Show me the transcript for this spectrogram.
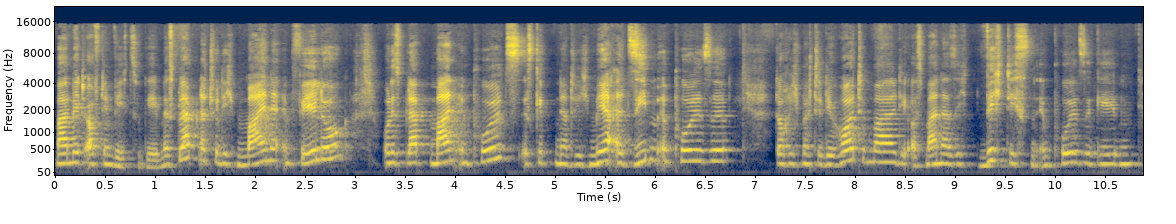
mal mit auf den Weg zu geben. Es bleibt natürlich meine Empfehlung und es bleibt mein Impuls. Es gibt natürlich mehr als sieben Impulse, doch ich möchte dir heute mal die aus meiner Sicht wichtigsten Impulse geben,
